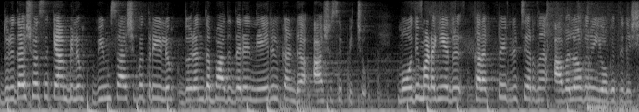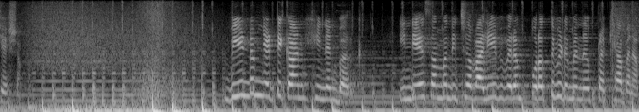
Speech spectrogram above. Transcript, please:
ദുരിതാശ്വാസ ക്യാമ്പിലും വിംസ് ആശുപത്രിയിലും ദുരന്തബാധിതരെ നേരിൽ കണ്ട് ആശ്വസിപ്പിച്ചു. മോദി മടങ്ങിയത് കളക്ടറേറ്റിൽ ചേർന്ന് അവലോകന യോഗത്തിന് ശേഷം. വീണ്ടും ഞെട്ടിക്കാൻ ഹിൻഡൻബർഗ്. ഇന്ത്യയെ സംബന്ധിച്ച വലിയ വിവരം പുറത്തുവിടുമെന്ന് പ്രഖ്യാപനം.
